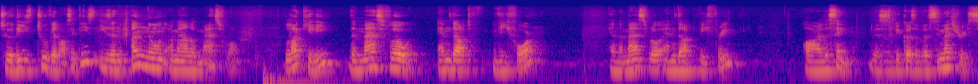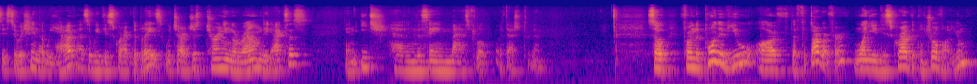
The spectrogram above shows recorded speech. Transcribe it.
to these two velocities is an unknown amount of mass flow. Luckily, the mass flow m dot v4 and the mass flow m dot v3 are the same. This is because of the symmetry situation that we have as we describe the blades, which are just turning around the axis and each having the same mass flow attached to them. So from the point of view of the photographer, when you describe the control volume,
